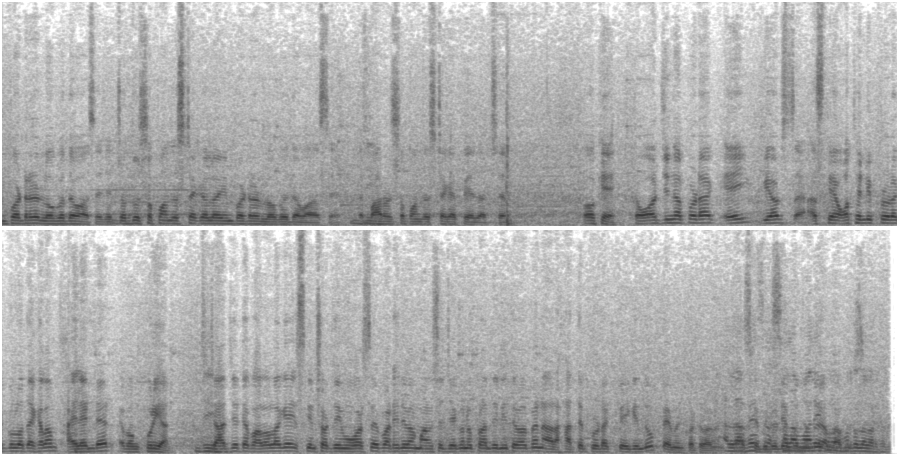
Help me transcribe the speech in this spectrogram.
ইম্পোর্টারের লোগো দেওয়া আছে যে চোদ্দোশো পঞ্চাশ টাকা হলো ইম্পোর্টারের লোগো দেওয়া আছে। বারোশো পঞ্চাশ টাকা পেয়ে যাচ্ছেন। ওকে তো অরিজিনাল প্রোডাক্ট এই বিয়ার্স আজকে অথেন্টিক প্রোডাক্টগুলো দেখালাম থাইল্যান্ডের এবং কোরিয়ান। যার যেটা ভালো লাগে স্ক্রিনশট দিয়ে হোয়াটসঅ্যাপে পাঠিয়ে দেবেন মানুষের যে কোনো প্রান্তে নিতে পারবেন আর হাতে প্রোডাক্ট পেয়ে কিন্তু পেমেন্ট করতে পারবেন। আজকে ভিডিওটি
